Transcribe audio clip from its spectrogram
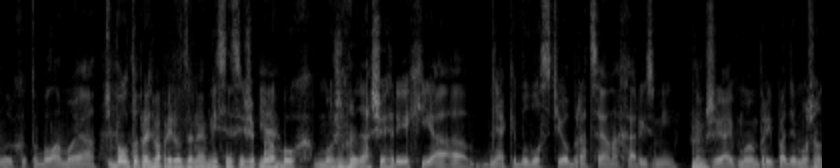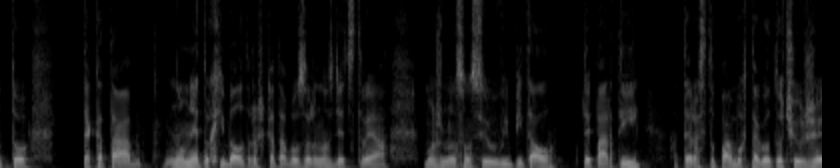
Jednoducho to bola moja... Či bolo to pre teba prirodzené? Myslím si, že Pán Boh možno naše hriechy a nejaké blbosti obracia na charizmy. Mm. Takže aj v môjom prípade možno to taká tá, no mne to chýbalo troška tá pozornosť v detstve a možno som si ju vypýtal tej partii a teraz to pán Boh tak otočil, že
